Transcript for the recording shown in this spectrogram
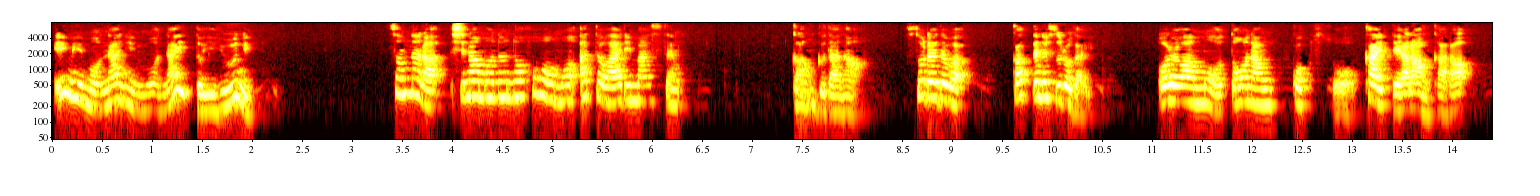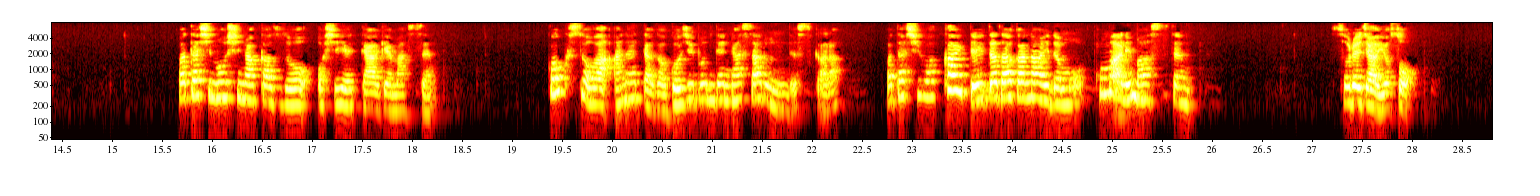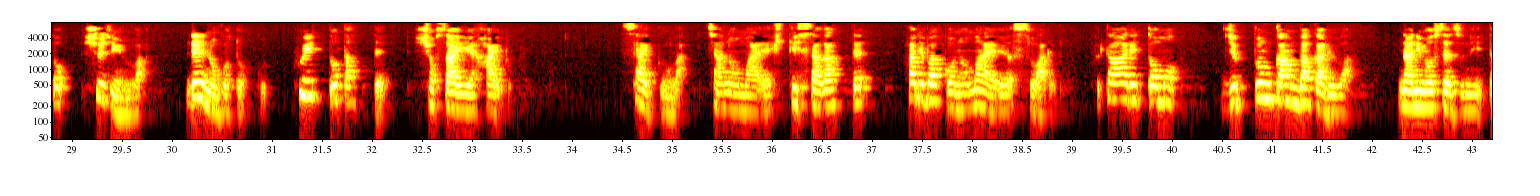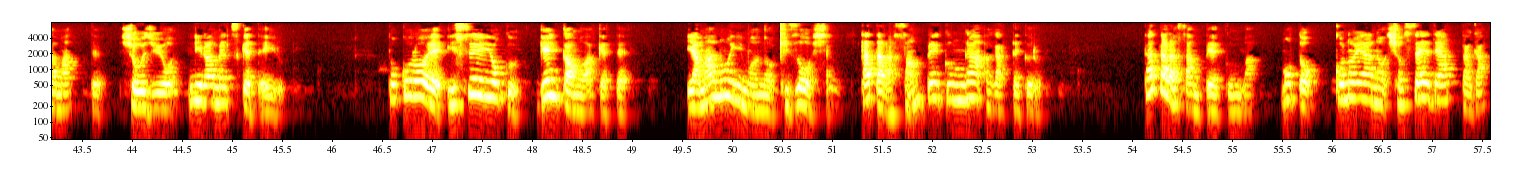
意味も何もないと言うに。そんなら品物の方も後はありません。玩具だな。それでは勝手にするがいい。俺はもう盗難告訴を書いてやらんから。私も品数を教えてあげません。告訴はあなたがご自分でなさるんですから、私は書いていただかないでも困りません。それじゃあよそう。と主人は例のごとくふいっと立って書斎へ入る。細君は茶の前へ引き下がって針箱の前へ座る。二人とも10分間ばかりは何もせずに黙って障子をにらめつけている。ところへ威勢よく玄関を開けて山の芋の寄贈者、多々良三平君が上がってくる。多々良三平君は元この家の書生であったが、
